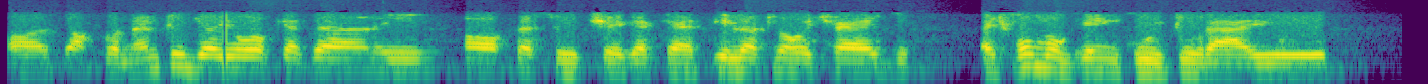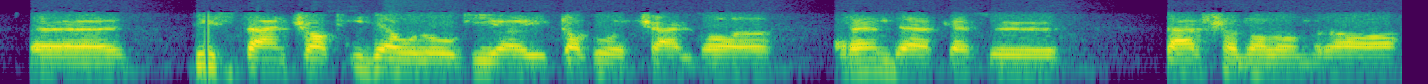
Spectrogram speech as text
az akkor nem tudja jól kezelni a feszültségeket, illetve hogyha egy, egy homogén kultúrájú, tisztán csak ideológiai tagoltsággal rendelkező társadalomra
